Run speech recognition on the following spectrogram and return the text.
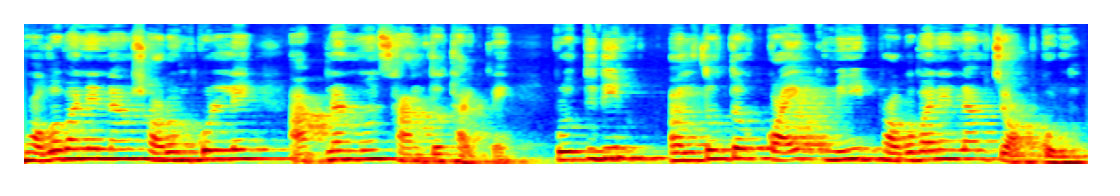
ভগবানের নাম স্মরণ করলে আপনার মন শান্ত থাকবে। প্রতিদিন অন্তত কয়েক মিনিট ভগবানের নাম জপ করুন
